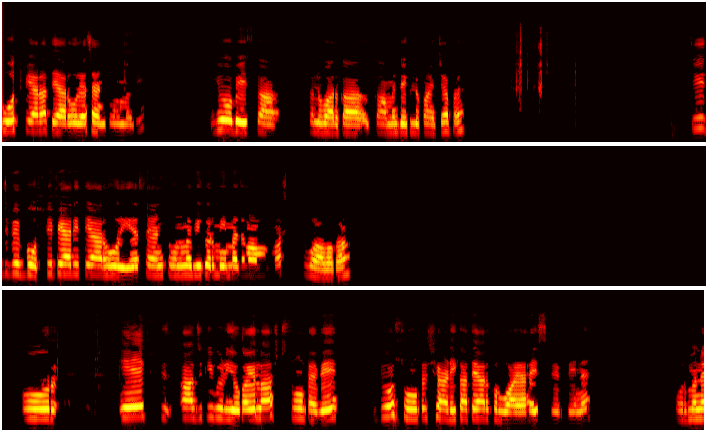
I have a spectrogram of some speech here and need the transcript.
बहुत प्यारा तैयार हो रहा है सेंटून में भी। यो भी इसका सलवार का काम है, देख लो पाँचा पे चीज़ भी बहुत ही प्यारी तैयार हो रही है, सेंटून में भी गर्मी में जमा मस्त हुआ होगा। और एक आज की वीडियो का ये लास्ट सूट है वे, जो सूट शाड़ी का तैयार करवाया है इस बेबी ने। और मैंने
